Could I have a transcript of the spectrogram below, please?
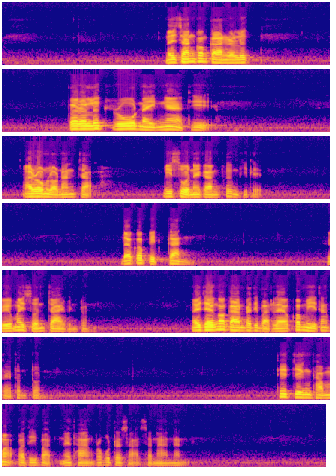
ในชั้นของการระลึก ก็ระลึกรู้ในแง่ที่ อารมณ์เหล่านั้นจะมีส่วนในการเพิ่มกิเลส แล้วก็ปิดกั้น หรือไม่สนใจเป็นต้น ในเชิงของการปฏิบัติแล้วก็มีตั้งแต่ต้นๆ ที่จริงธรรมะปฏิบัติในทางพระพุทธศาสนานั้น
